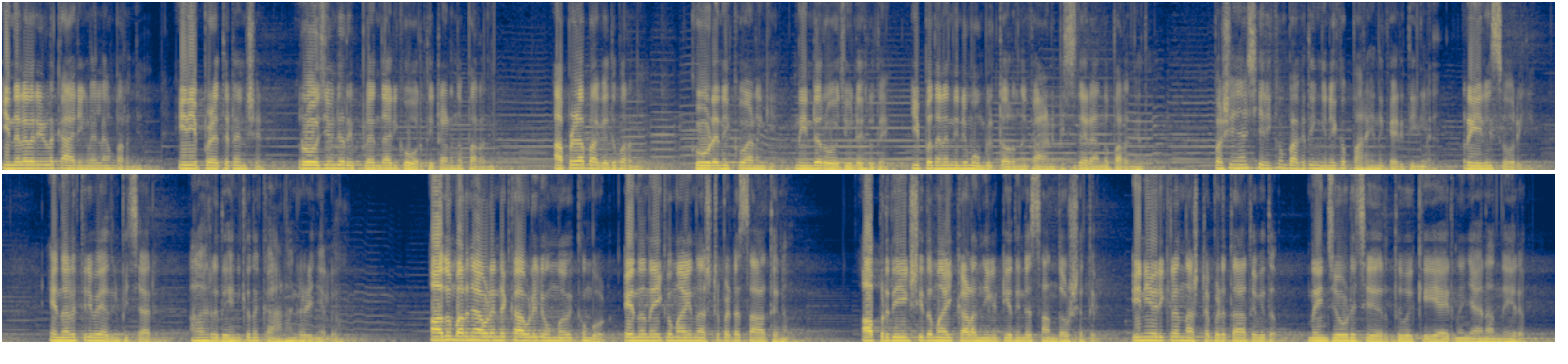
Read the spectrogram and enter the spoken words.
ഇന്നലെ വരെയുള്ള കാര്യങ്ങളെല്ലാം പറഞ്ഞു. ഇനി ഇപ്പോഴത്തെ ടെൻഷൻ റോജുവിന്റെ റിപ്ലൈ എന്തായിരിക്കും ഓർത്തിട്ടാണെന്ന് പറഞ്ഞു. അപ്പോഴാ ഭഗത് പറഞ്ഞു കൂടെ നിൽക്കുവാണെങ്കിൽ നിന്റെ റോജുവിന്റെ ഹൃദയം ഇപ്പം തന്നെ നിന്റെ മുമ്പിൽ തുറന്ന് കാണിപ്പിച്ചു തരാമെന്ന് പറഞ്ഞത്. പക്ഷെ ഞാൻ ശരിക്കും പകുതി ഇങ്ങനെയൊക്കെ പറയുന്ന കരുതിയില്ല. റിയലി സോറി എന്നാൽ ഇത്തിരി വേദനിപ്പിച്ചാലും ആ ഹൃദയം എനിക്കൊന്ന് കാണാൻ കഴിഞ്ഞല്ലോ. അതും പറഞ്ഞ് അവൾ എന്റെ കവിളിൽ ഉമ്മ വെക്കുമ്പോൾ എന്നേക്കുമായി നഷ്ടപ്പെട്ട സാധനം അപ്രതീക്ഷിതമായി കളഞ്ഞു കിട്ടിയതിന്റെ സന്തോഷത്തിൽ ഇനി ഒരിക്കലും നഷ്ടപ്പെടുത്താത്ത വിധം നെഞ്ചോട് ചേർത്ത് വെക്കുകയായിരുന്നു ഞാൻ അന്നേരം.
